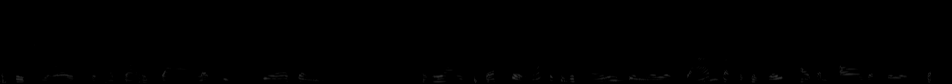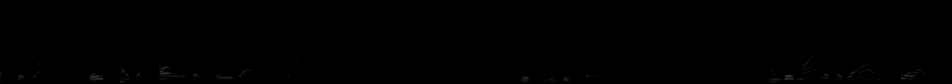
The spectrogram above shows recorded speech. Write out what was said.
Let's rejoice in what God has done. Let's be certain that we are accepted, not because of anything we have done, but because we've taken hold of the accepted one. We've taken hold of the righteous one. We can be sure. And we might look around and feel like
